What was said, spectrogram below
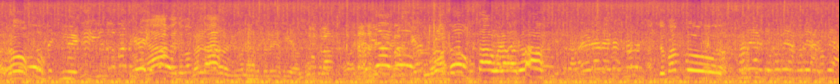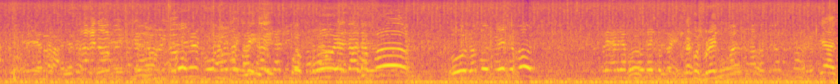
Ano? Kaya, ano ba punta? Ayan, oh! Punta, walang ano ha? Duman po! Oh, yan na po! Oh, napos, pre, napos! Tapos, Brent? Yan.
